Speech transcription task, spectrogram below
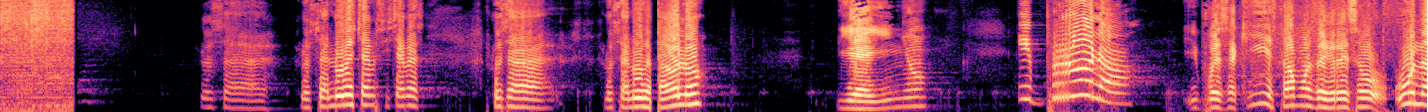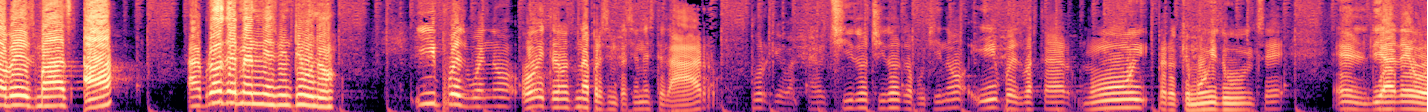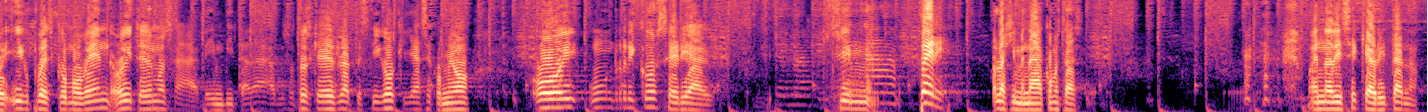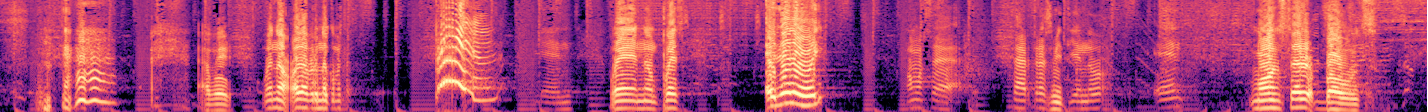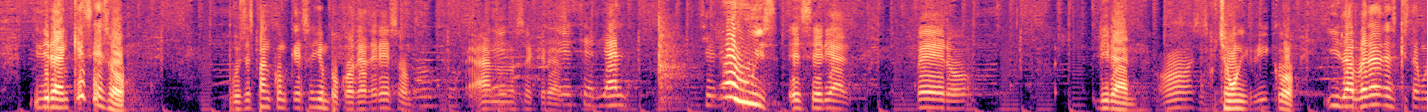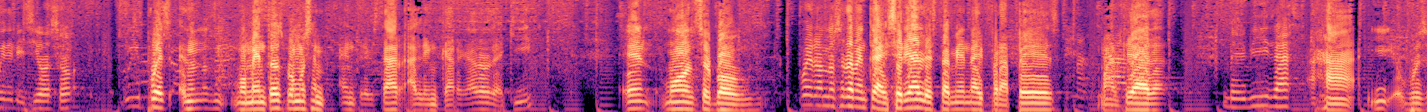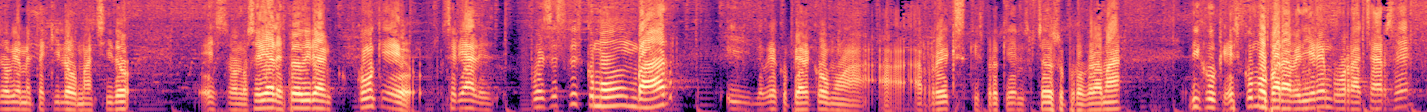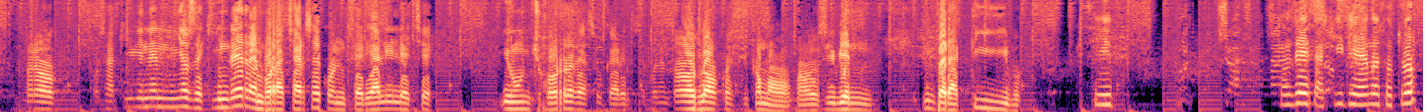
Los, uh, los saludos, chavos y chavas. Los, uh, los saluda Paolo. Dieguiño. Y Bruno. Y pues aquí estamos de regreso una vez más a... A Brotherman 21. Y pues bueno, hoy tenemos una presentación estelar porque va a estar chido, chido el capuchino y pues va a estar muy, pero que muy dulce el día de hoy. Y pues como ven, hoy tenemos a, de invitada a nosotros que es la testigo que ya se comió hoy un rico cereal. Jimena Pérez. Hola Jimena, ¿cómo estás? bueno, dice que ahorita no. a ver, bueno, hola Bruno, ¿cómo estás? Bien. Bueno, pues el día de hoy vamos a estar transmitiendo en Monster Bowls. Y dirán, ¿qué es eso? Pues es pan con queso y un poco de aderezo. Ah, no, no sé qué Es cereal. Uy, es cereal. Pero dirán, oh, se escucha muy rico. Y la verdad es que está muy delicioso. Y pues en unos momentos vamos a entrevistar al encargado de aquí en Monster Bowl. Pero no solamente hay cereales, también hay frappés, malteadas, bebidas. Ajá, y pues obviamente aquí lo más chido son los cereales. Pero dirán, ¿cómo que cereales? Pues esto es como un bar y le voy a copiar como a, Rex, que espero que hayan escuchado su programa. Dijo que es como para venir a emborracharse, pero pues aquí vienen niños de kinder a emborracharse con cereal y leche y un chorro de azúcar. Entonces se ponen todos locos, así como, como así bien imperactivo. Sí. Entonces aquí tenemos otro.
